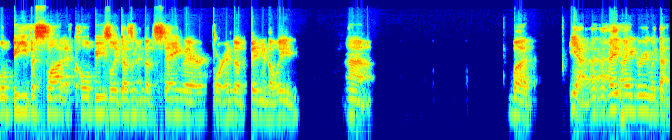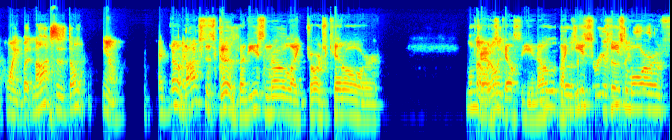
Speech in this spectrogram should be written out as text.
will be the slot if Cole Beasley doesn't end up staying there or end up being in the league. Uh, but yeah, I, I agree with that point. But Knox is don't you know? I, No, I- Knox is good, but he's no like George Kittle or well, no, Travis only Kelce. You know, like he's he's more of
